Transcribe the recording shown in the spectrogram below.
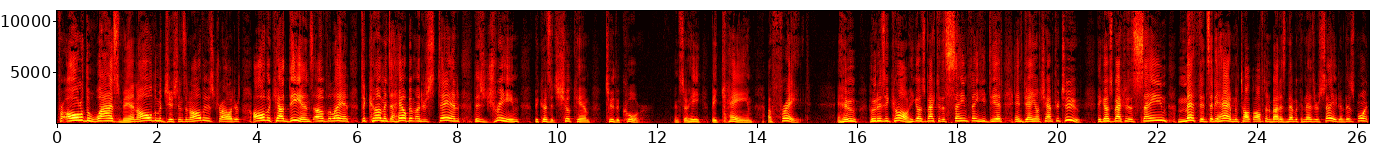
for all of the wise men, all the magicians, and all the astrologers, all the Chaldeans of the land to come and to help him understand this dream because it shook him to the core. And so he became afraid. And who, who does he call? He goes back to the same thing he did in Daniel chapter 2. He goes back to the same methods that he had. And we've talked often about is Nebuchadnezzar saved. And at this point,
